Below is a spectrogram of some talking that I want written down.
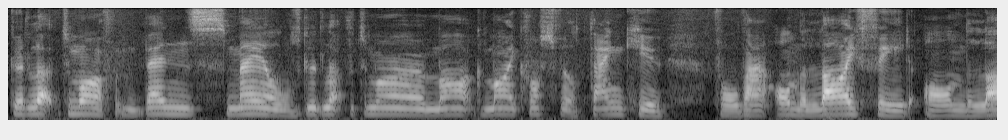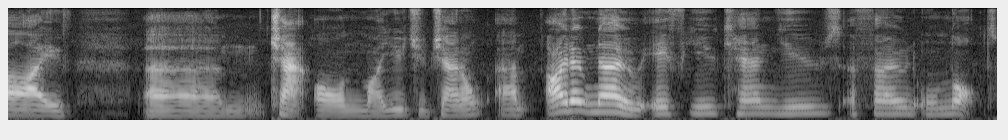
Good luck tomorrow from Ben Smales. Good luck for tomorrow, Mark My Crossfield. Thank you for that on the live feed, on the live um, chat on my YouTube channel. Um, I don't know if you can use a phone or not.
